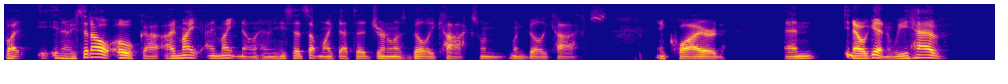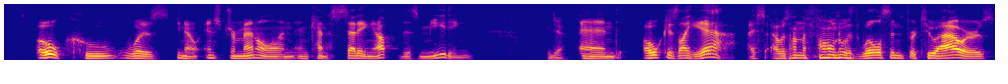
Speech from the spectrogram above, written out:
but you know, he said, "Oh, Oke, I, I, might, I might know him." He said something like that to journalist Billy Cox when when Billy Cox inquired, and you know, again, we have Oke who was you know instrumental in, in kind of setting up this meeting. Yeah, and Oke is like, "Yeah, I, I was on the phone with Wilson for two hours."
